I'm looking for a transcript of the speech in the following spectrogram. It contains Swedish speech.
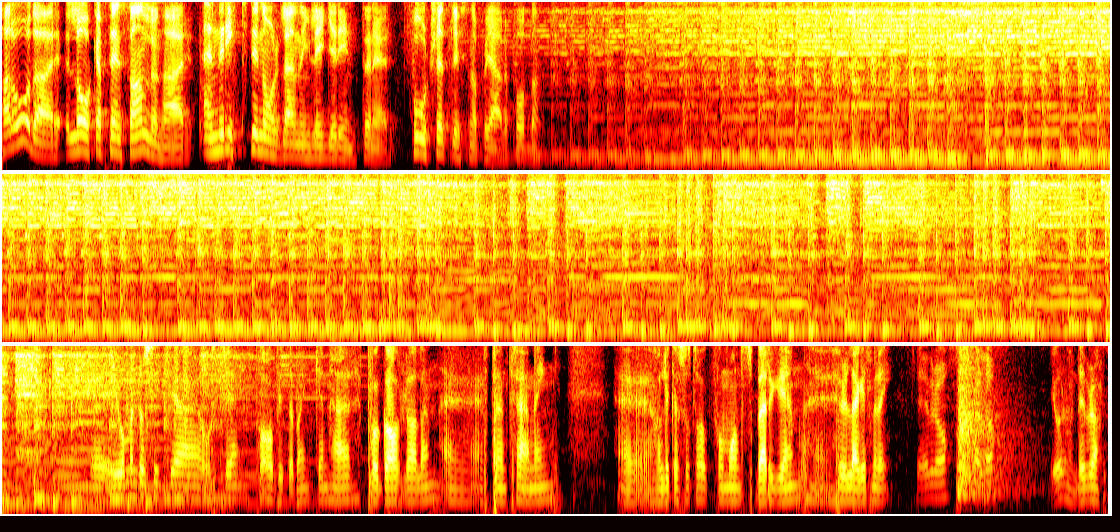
Hallå där! Lagkapten Sandlund här. En riktig norrlänning ligger inte ner. Fortsätt lyssna på Gävlepodden. Eh, jo, men då sitter jag återigen på avbytarbänken här på Gavlalen eh, efter en träning. Eh, har lyckats få tag på Måns Berggren. Eh, hur är läget med dig? Det är bra. Själv då? Jo det är bra.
